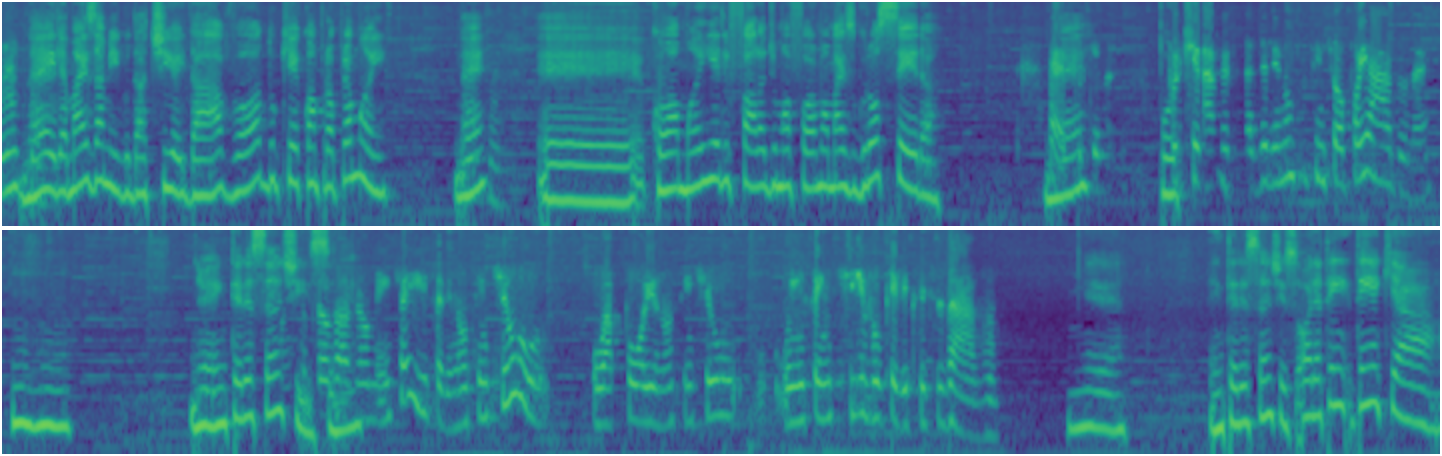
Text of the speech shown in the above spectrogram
Uhum. Né? Ele é mais amigo da tia e da avó do que com a própria mãe, né? Uhum. É, com a mãe ele fala de uma forma mais grosseira, é, né? Porque, porque... porque, na verdade ele não se sentiu apoiado, né? Uhum. É interessante Muito isso. Né? Provavelmente né? é isso. Ele não sentiu o, o apoio, não sentiu o, o incentivo que ele precisava. É. É interessante isso. Olha, tem, tem aqui a.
